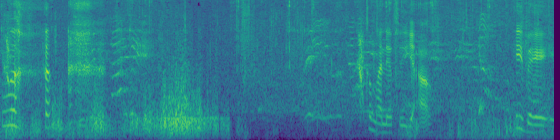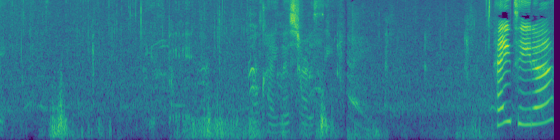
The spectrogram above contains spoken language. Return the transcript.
Come on, nephew, y'all. He bad. Let's try to see. Hey, Tita.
